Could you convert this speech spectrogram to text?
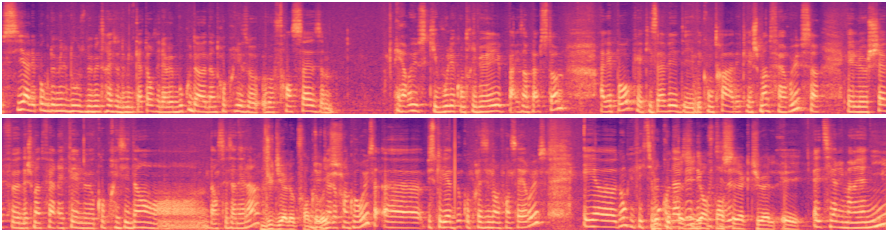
si à l'époque 2012, 2013 et 2014, il y avait beaucoup d'entreprises euh, françaises et russes qui voulaient contribuer, par exemple Alstom, à l'époque, qu'ils avaient des, contrats avec les chemins de fer russes, et le chef des chemins de fer était le coprésident dans ces années-là. Du dialogue franco-russe. Du dialogue franco-russe, euh, puisqu'il y a deux coprésidents français et russes. Et euh, donc, effectivement, le coprésident français actuel est... Et Thierry Mariani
